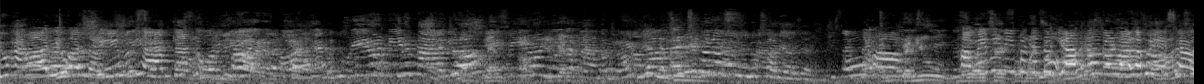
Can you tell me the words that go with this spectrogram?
you have- Are you you have ashamed? We have to story We don't need a manager. We don't need a manager. ये लोग सारे आ जाएंगे Oh, हाँ. Can you go हमें भी outside नहीं for पता my था phone? कि आप nukkad wala पे ऐसे आ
